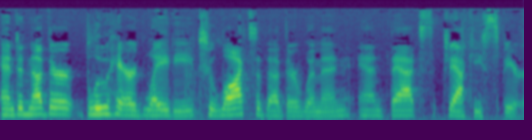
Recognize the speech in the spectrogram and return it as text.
and another blue haired lady to lots of other women, and that's Jackie Speier.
